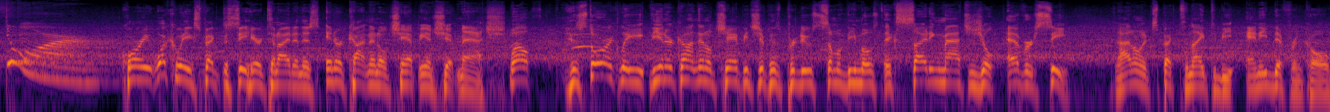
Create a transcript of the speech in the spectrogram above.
Storm. Corey, what can we expect to see here tonight in this Intercontinental Championship match? Well, historically, the Intercontinental Championship has produced some of the most exciting matches you'll ever see. And I don't expect tonight to be any different, Cole.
